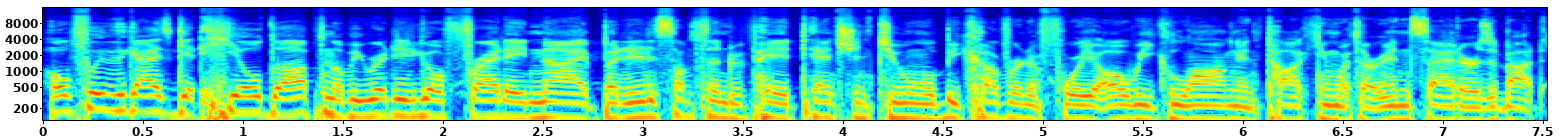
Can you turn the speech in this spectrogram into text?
Hopefully, the guys get healed up and they'll be ready to go Friday night, but it is something to pay attention to, and we'll be covering it for you all week long and talking with our insiders about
